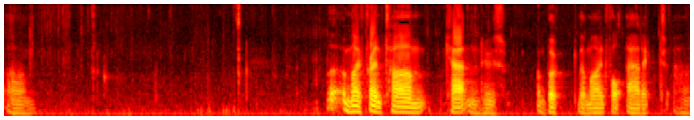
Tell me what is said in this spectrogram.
Um, my friend Tom Catton, whose book The Mindful Addict uh,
